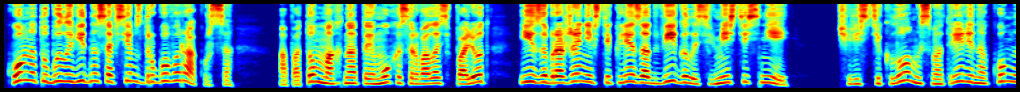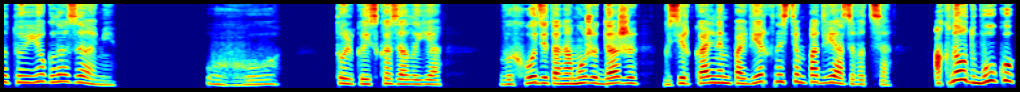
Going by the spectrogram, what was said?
Комнату было видно совсем с другого ракурса, а потом мохнатая муха сорвалась в полет, и изображение в стекле задвигалось вместе с ней. Через стекло мы смотрели на комнату ее глазами. «Ого!» — только и сказала я. «Выходит, она может даже к зеркальным поверхностям подвязываться. А к ноутбуку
